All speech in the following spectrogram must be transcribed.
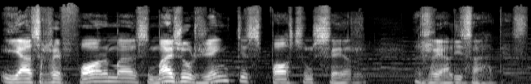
e as reformas mais urgentes possam ser realizadas.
